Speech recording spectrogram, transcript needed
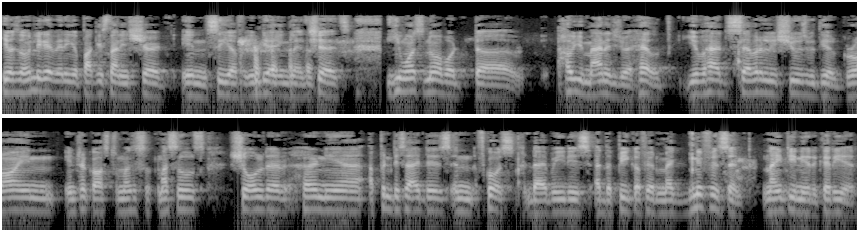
he was the only guy wearing a Pakistani shirt in sea of India-England shirts. He wants to know about uh, how you manage your health. You've had several issues with your groin, intercostal mus- muscles, shoulder, hernia, appendicitis, and of course, diabetes at the peak of your magnificent 19 year career.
